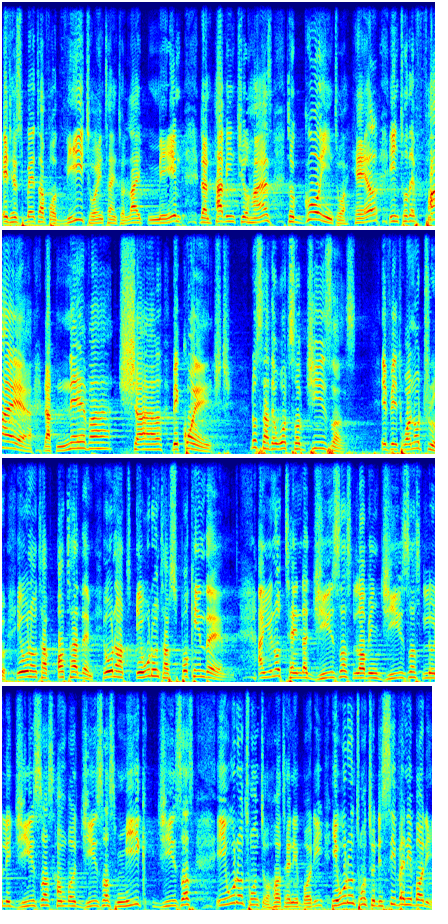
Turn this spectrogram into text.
It is better for thee to enter into life maimed than having two hands to go into hell, into the fire that never shall be quenched. Those are the words of Jesus. If it were not true, he would not have uttered them. He, would not, he wouldn't have spoken them. And you know, tender Jesus, loving Jesus, lowly Jesus, humble Jesus, meek Jesus, he wouldn't want to hurt anybody. He wouldn't want to deceive anybody.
